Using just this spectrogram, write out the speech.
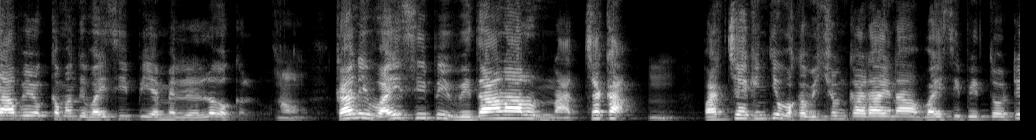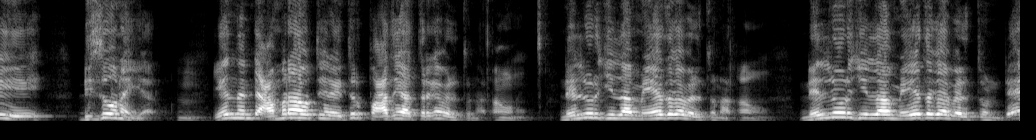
యాభై ఒక్క మంది వైసీపీ ఎమ్మెల్యేలో ఒకళ్ళు కానీ వైసీపీ విధానాలు నచ్చక. ప్రత్యేకించి ఒక విషయం కాడ ఆయన వైసీపీ తోటి డిజోన్ అయ్యారు. ఏంటంటే అమరావతి రైతులు పాదయాత్రగా వెళ్తున్నారు. అవును. నెల్లూరు జిల్లా మీదుగా వెళ్తున్నారు. నెల్లూరు జిల్లా మీదుగా వెళ్తుంటే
